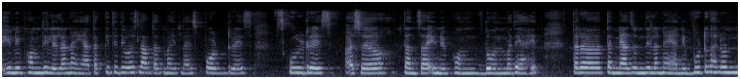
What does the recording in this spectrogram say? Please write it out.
युनिफॉर्म दिलेला नाही. आता किती दिवस लावतात माहीत नाही. स्पोर्ट ड्रेस स्कूल ड्रेस असं त्यांचा युनिफॉर्म दोनमध्ये आहेत. तर त्यांनी अजून दिलं नाही आणि बूट घालून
